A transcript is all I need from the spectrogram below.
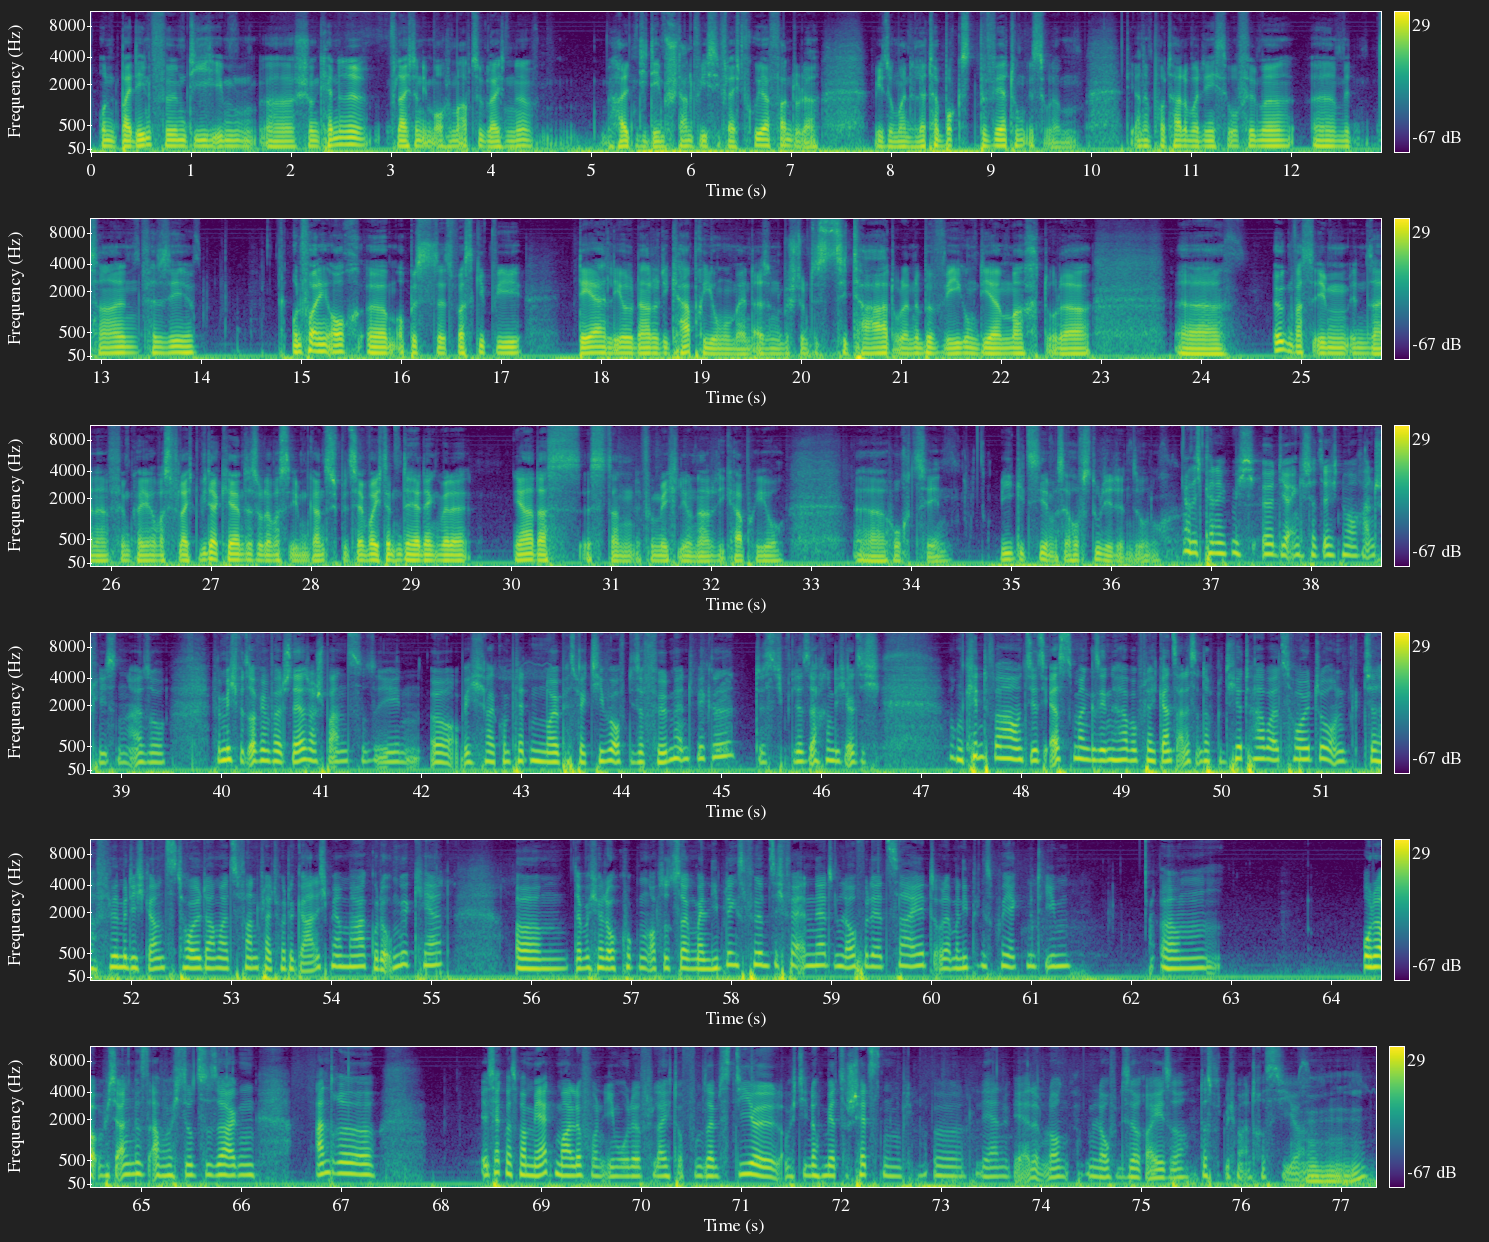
Und bei den Filmen, die ich eben äh, schon kenne, vielleicht dann eben auch nochmal abzugleichen, ne? Halten die dem Stand, wie ich sie vielleicht früher fand oder wie so meine Letterboxd-Bewertung ist oder die anderen Portale, bei denen ich so Filme äh, mit Zahlen versehe. Und vor allen Dingen auch, ähm, ob es etwas gibt wie der Leonardo DiCaprio-Moment, also ein bestimmtes Zitat oder eine Bewegung, die er macht oder äh, irgendwas eben in seiner Filmkarriere, was vielleicht wiederkehrend ist oder was eben ganz speziell, weil ich dann hinterher denken werde, ja, das ist dann für mich Leonardo DiCaprio äh, hoch 10. Wie geht's dir? Was erhoffst du dir denn so noch? Also ich kann mich äh, dir eigentlich tatsächlich nur auch anschließen. Also für mich wird es auf jeden Fall sehr, sehr spannend zu sehen, äh, ob ich halt komplett eine neue Perspektive auf diese Filme entwickle. Dass ich viele Sachen, die ich, als ich noch ein Kind war und sie das erste Mal gesehen habe, vielleicht ganz anders interpretiert habe als heute und die Filme, die ich ganz toll damals fand, vielleicht heute gar nicht mehr mag oder umgekehrt. Ähm, da würde ich halt auch gucken, ob sozusagen mein Lieblingsfilm sich verändert im Laufe der Zeit oder mein Lieblingsprojekt mit ihm. Ähm, oder ob ich Angst, aber ich sozusagen andere, ich sag mal, Merkmale von ihm oder vielleicht auch von seinem Stil, ob ich die noch mehr zu schätzen äh, lernen werde im, im, Laufe dieser Reise. Das würde mich mal interessieren. Mhm.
